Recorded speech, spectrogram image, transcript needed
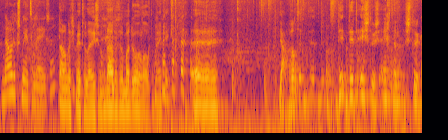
Nauwelijks meer te lezen. Nauwelijks meer te lezen, vandaar dat we maar doorlopen, denk ik. uh, ja, want dit, dit, is dus echt een stuk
